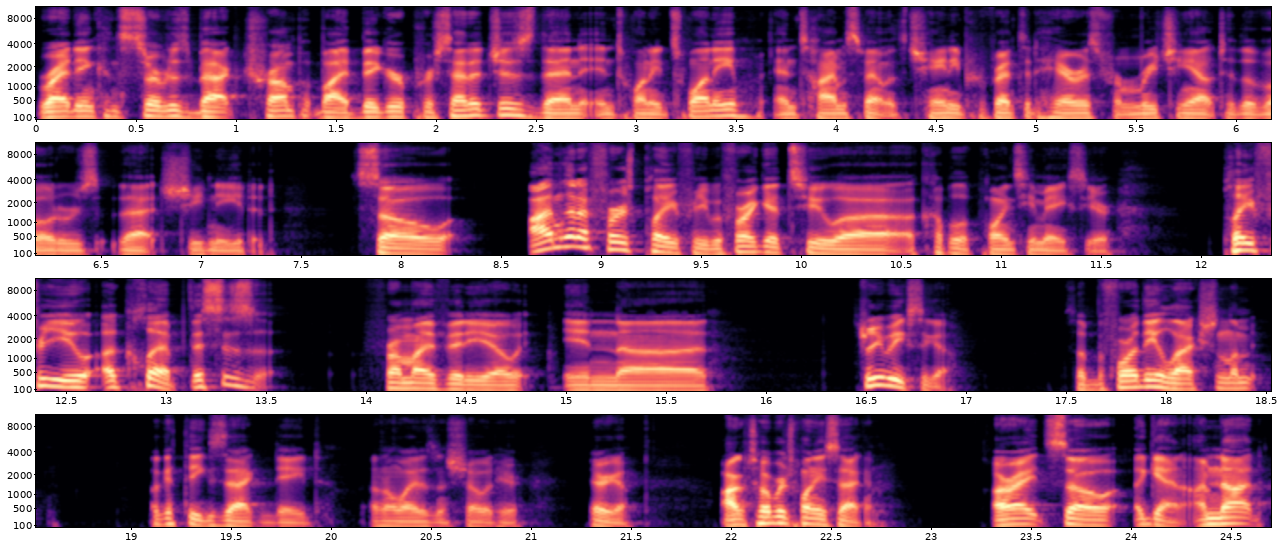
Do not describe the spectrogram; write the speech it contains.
Writing conservatives backed Trump by bigger percentages than in 2020, and time spent with Cheney prevented Harris from reaching out to the voters that she needed. So I'm going to first play for you before I get to uh, a couple of points he makes here. Play for you a clip. This is from my video in uh, three weeks ago. So before the election, let me. I'll get the exact date. I don't know why it doesn't show it here. There we go. October 22nd. All right. So again, I'm not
